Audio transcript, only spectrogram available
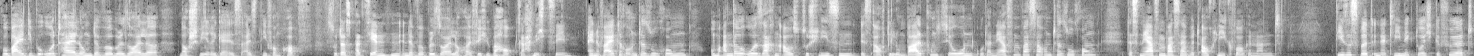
wobei die Beurteilung der Wirbelsäule noch schwieriger ist als die vom Kopf, sodass Patienten in der Wirbelsäule häufig überhaupt gar nichts sehen. Eine weitere Untersuchung, um andere Ursachen auszuschließen, ist auch die Lumbalpunktion oder Nervenwasseruntersuchung. Das Nervenwasser wird auch Liquor genannt. Dieses wird in der Klinik durchgeführt,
